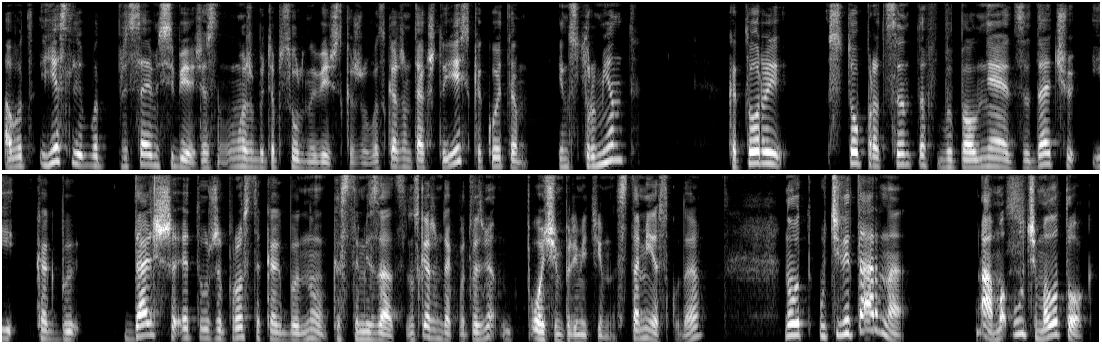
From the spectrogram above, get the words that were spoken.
А вот если вот представим себе, сейчас, может быть, абсурдную вещь скажу, вот скажем так, что есть какой-то инструмент, который сто процентов выполняет задачу и как бы дальше это уже просто как бы, ну, кастомизация. Ну, скажем так, вот возьмем очень примитивно, стамеску, да? Ну вот утилитарно, а, лучше молоток.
